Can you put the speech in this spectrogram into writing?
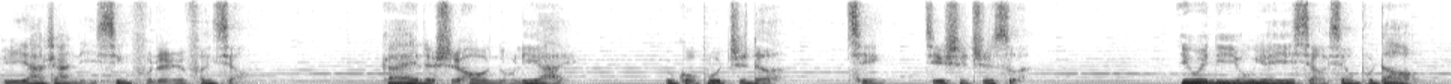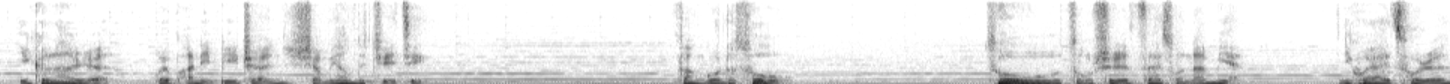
与压榨你幸福的人分享。该爱的时候努力爱，如果不值得，请及时止损，因为你永远也想象不到一个烂人会把你逼成什么样的绝境。犯过的错误，错误总是在所难免，你会爱错人，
